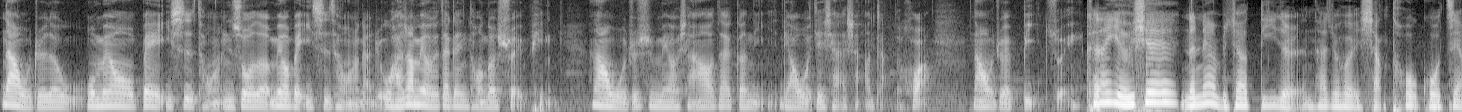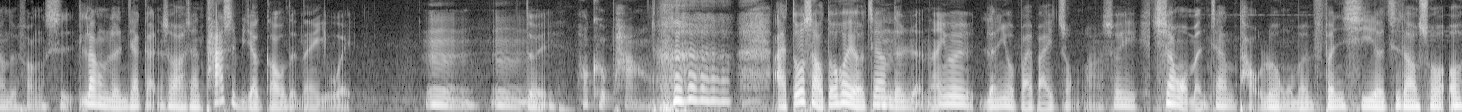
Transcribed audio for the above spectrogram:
那我觉得我没有被一视同，你说的没有被一视同仁的感觉，我好像没有在跟你同一个水平。那我就是没有想要再跟你聊我接下来想要讲的话，然后我就会闭嘴。可能有一些能量比较低的人，他就会想透过这样的方式，让人家感受好像他是比较高的那一位。嗯嗯，对，好可怕哦！啊，多少都会有这样的人啊，因为人有百百种嘛。所以像我们这样讨论，我们分析了，知道说哦，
